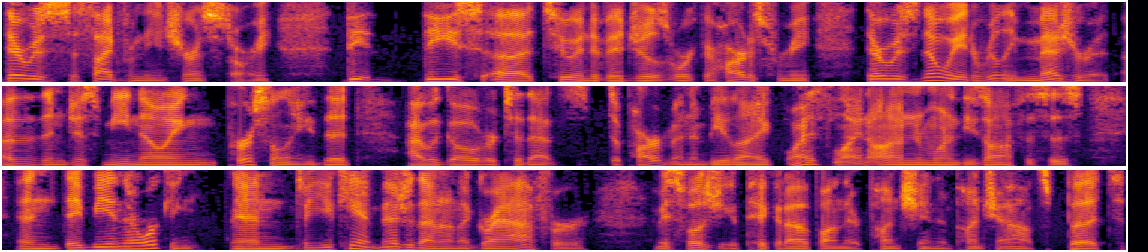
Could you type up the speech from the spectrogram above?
there was, aside from the insurance story, the, these uh, two individuals worked their hardest for me. There was no way to really measure it other than just me knowing personally that I would go over to that department and be like, why is the light on in one of these offices? And they'd be in there working. And you can't measure that on a graph or mean, suppose you could pick it up on their punch in and punch outs, but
